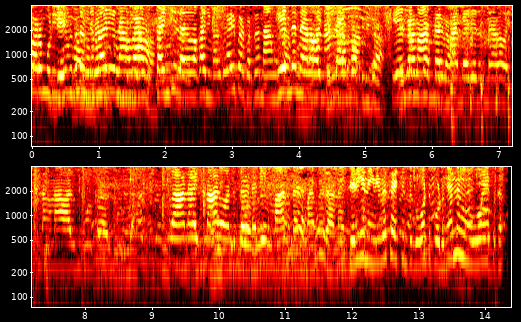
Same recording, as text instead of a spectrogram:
வர முடியும்? இந்த மாதிரி எந்த நேரம் வச்சிருந்தாங்க மாமியார் நேரம் வச்சிருந்தாங்க? நான் அதுக்கு கொடுக்க நானும் வந்து சரிங்க நீங்க விவசாய சனத்துக்கு ஓட்டு போடுங்க. நாங்க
